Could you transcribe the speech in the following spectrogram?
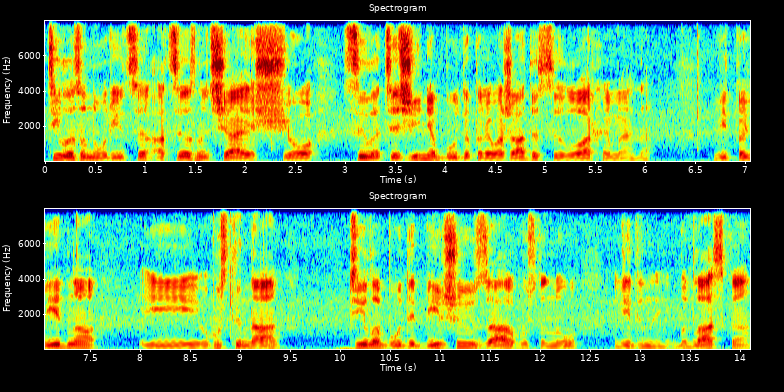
Тіло занурюється, а це означає, що сила тяжіння буде переважати силу Архимеда. Відповідно, і густина тіла буде більшою за густину рідини. Будь ласка,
